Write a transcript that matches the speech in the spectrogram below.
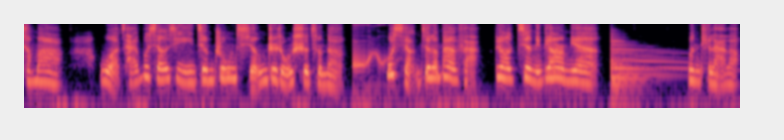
小猫，我才不相信一见钟情这种事情呢。我想尽了办法都要见你第二面。问题来了，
